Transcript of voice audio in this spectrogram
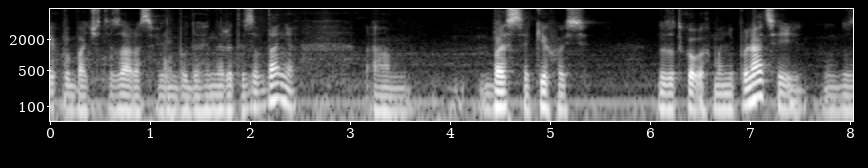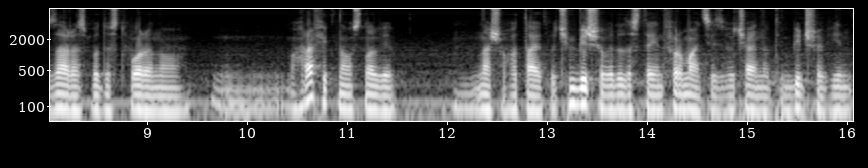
Як ви бачите, зараз він буде генерити завдання без якихось додаткових маніпуляцій. Зараз буде створено графік на основі нашого тайтлу. Чим більше ви додасте інформації, звичайно, тим більше він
